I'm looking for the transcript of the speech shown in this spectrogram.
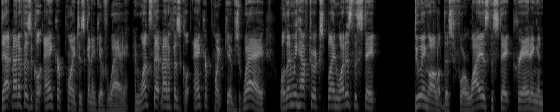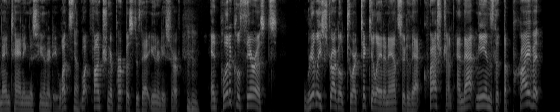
that metaphysical anchor point is going to give way. And once that metaphysical anchor point gives way, well, then we have to explain what is the state doing all of this for? Why is the state creating and maintaining this unity? What's yeah. what function or purpose does that unity serve? Mm-hmm. And political theorists really struggled to articulate an answer to that question. And that means that the private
